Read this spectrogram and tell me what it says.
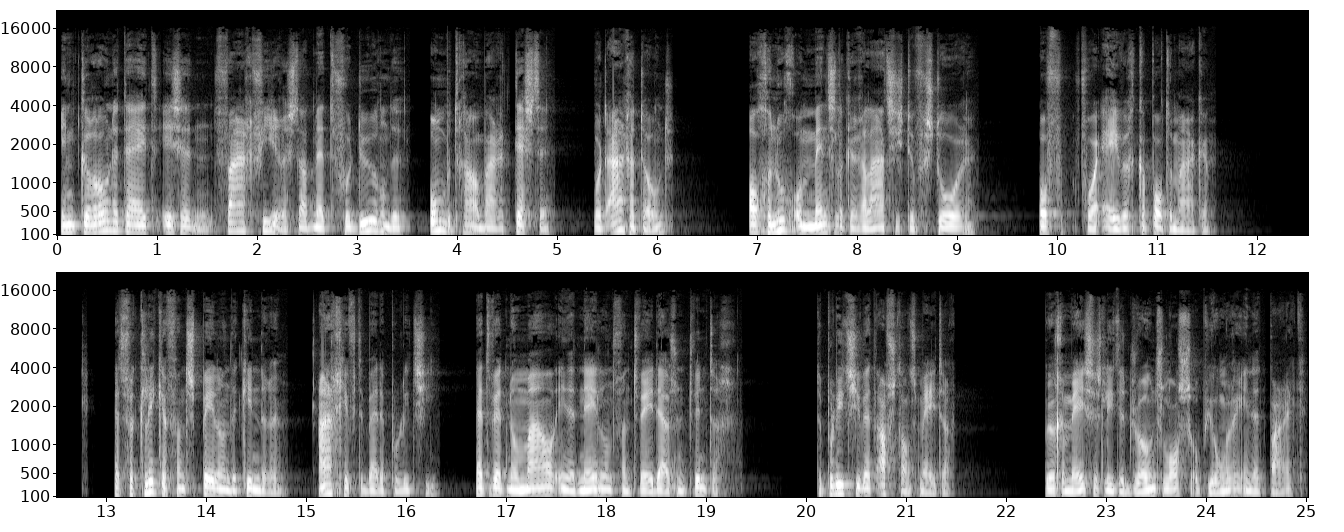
In coronatijd is een vaag virus dat met voortdurende onbetrouwbare testen wordt aangetoond al genoeg om menselijke relaties te verstoren of voor eeuwig kapot te maken. Het verklikken van spelende kinderen, aangifte bij de politie, het werd normaal in het Nederland van 2020. De politie werd afstandsmeter. Burgemeesters lieten drones los op jongeren in het park.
